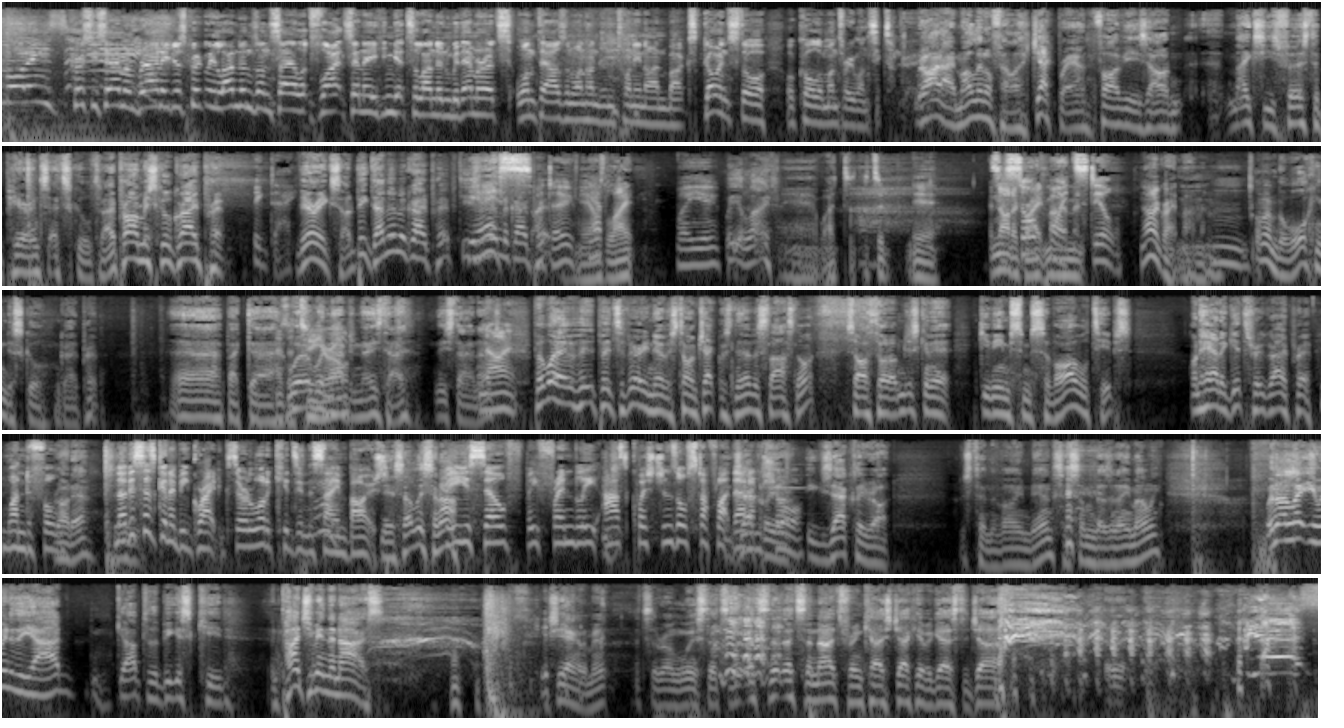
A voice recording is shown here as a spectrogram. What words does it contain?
Good morning. Chrissie, Sam and Browny. Just quickly, London's on sale at Flight Centre. You can get to London with Emirates, 1,129 bucks. Go in store or call them 131600. Righto, my little fella, Jack Brown, five years old, makes his first appearance at school today. Primary school grade prep. Big day. Very excited. Big day. Remember grade prep? Do you remember grade Yes, prep? I do. Yeah, I Yep. was late. Were you? Were you late? Yeah, well, it's, it's a yeah, It's not a, sore great point moment. Still, Not a great moment. Mm. I remember walking to school in grade prep. Uh, but uh, As a well, it wouldn't two-year-old? happen these days. This day and age. No. But, what, but it's a very nervous time. Jack was nervous last night, so I thought I'm just going to give him some survival tips on how to get through grade prep. wonderful. Right out. No, this is going to be great because there are a lot of kids in the same boat. Yeah, so listen up. Be yourself. Be friendly. Ask questions. All stuff like that. I'm sure. Right. Exactly right. Just turn the volume down so someone doesn't email me. When they let you into the yard, go up to the biggest kid and punch him in the nose. Actually, hang on a minute. That's the wrong list. That's the, that's the, that's the notes for in case Jack ever goes to jail. Yes!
